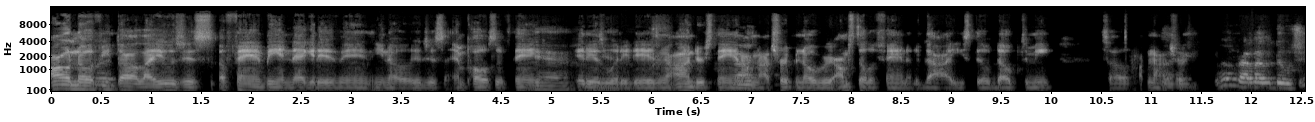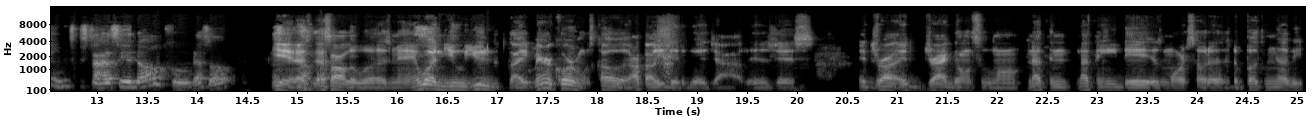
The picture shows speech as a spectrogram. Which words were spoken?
I don't know if he thought like it was just a fan being negative and you know it's just an impulsive thing. yeah, It is yeah. what it is, and I understand. I'm not tripping over it. I'm still a fan of the guy. He's still dope to me, so I'm not Like, tripping. it don't got nothing to do with you. We just trying to see a dog food. That's all. Yeah, that's that's all it was, man. It wasn't you. You like Baron Corbin was cold. I thought he did a good job. It was just it dra- it dragged on too long. Nothing nothing he did It was more so the the booking of it.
